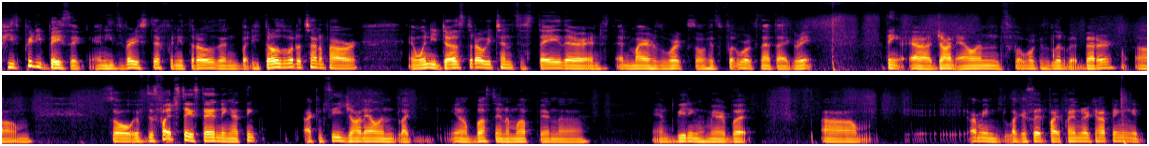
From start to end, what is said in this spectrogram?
he's pretty basic, and he's very stiff when he throws, and but he throws with a ton of power, and when he does throw, he tends to stay there and admire his work. So his footwork's not that great. I think uh, John Allen's footwork is a little bit better. Um, so if this fight stays standing, I think I can see John Allen like you know busting him up and uh, and beating him here. But um, I mean, like I said, fight finder capping. It,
